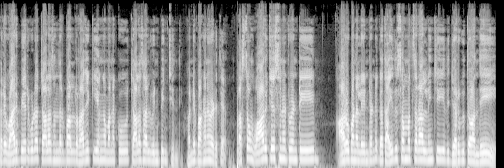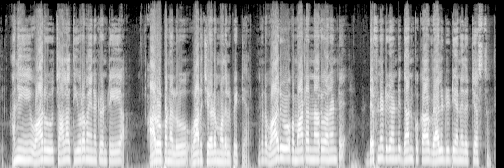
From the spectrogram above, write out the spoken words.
సరే వారి పేరు కూడా చాలా సందర్భాల్లో రాజకీయంగా మనకు చాలాసార్లు వినిపించింది. అన్ని పక్కన పెడితే ప్రస్తుతం వారు చేస్తున్నటువంటి ఆరోపణలు ఏంటంటే గత ఐదు సంవత్సరాల నుంచి ఇది జరుగుతోంది అని వారు చాలా తీవ్రమైనటువంటి ఆరోపణలు వారు చేయడం మొదలుపెట్టారు. ఎందుకంటే వారు ఒక మాట అన్నారు అని అంటే డెఫినెట్గా అండి దానికి ఒక వ్యాలిడిటీ అనేది వచ్చేస్తుంది.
